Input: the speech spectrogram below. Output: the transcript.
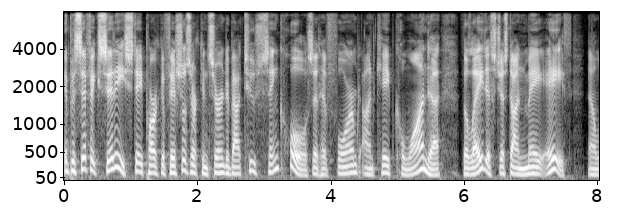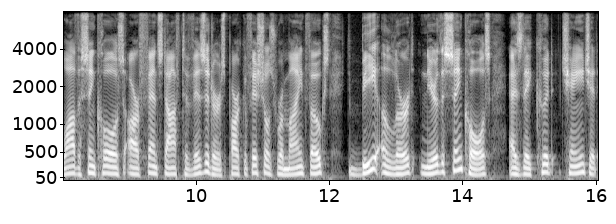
In Pacific City, state park officials are concerned about two sinkholes that have formed on Cape Kiwanda, the latest just on May 8th. Now, while the sinkholes are fenced off to visitors, park officials remind folks to be alert near the sinkholes as they could change at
